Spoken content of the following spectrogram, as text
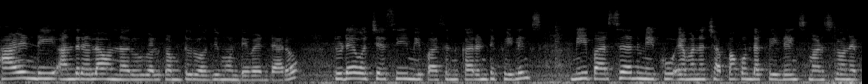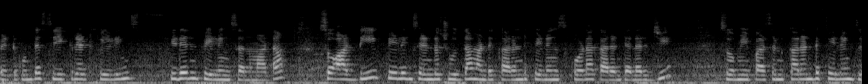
హాయ్ అండి అందరు ఎలా ఉన్నారు? వెల్కమ్ టు రోజీమోన్ డివెంట్ టారో టుడే వచ్చేసి మీ పర్సన్ కరెంట్ ఫీలింగ్స్ మీ పర్సన్ మీకు ఏమైనా చెప్పకుండా ఫీలింగ్స్ మనసులోనే పెట్టుకుంటే సీక్రెట్ ఫీలింగ్స్ హిడెన్ ఫీలింగ్స్ అనమాట సో ఆ డీప్ ఫీలింగ్స్ ఏంటో చూద్దాం. అంటే కరెంట్ ఫీలింగ్స్ కూడా కరెంట్ ఎనర్జీ సో మీ person current feelings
